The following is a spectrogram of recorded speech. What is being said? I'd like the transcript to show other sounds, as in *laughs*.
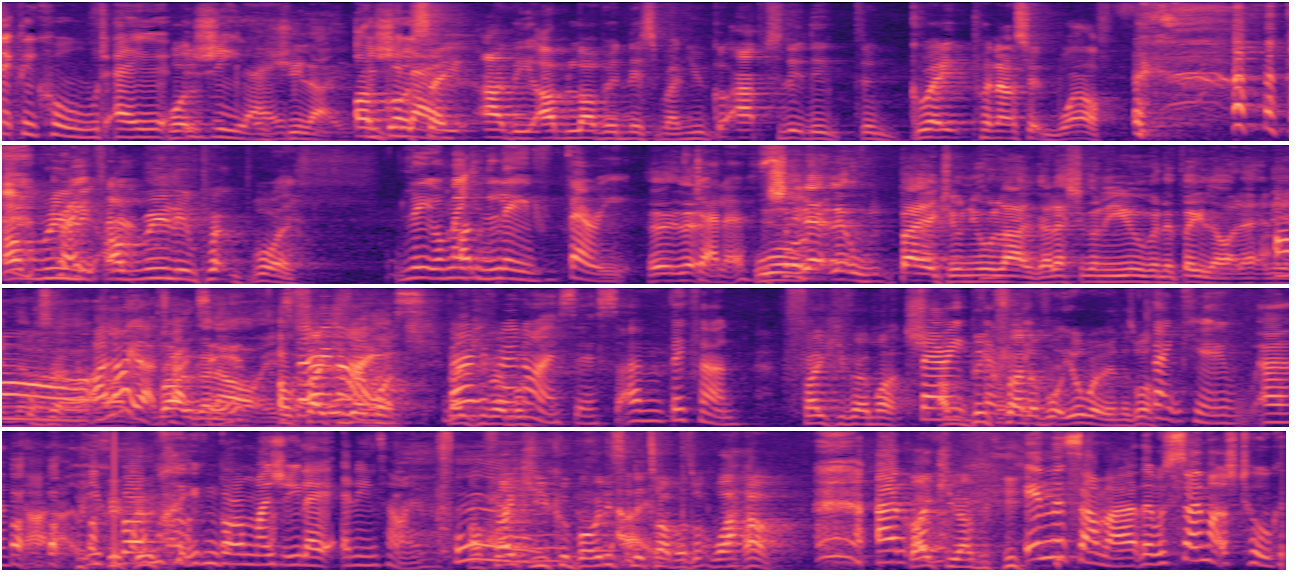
technically called a Well, gilet. Gilet. I've got to say, Abbi, I'm loving this, man. You've got absolutely the great pronunciation. Wow. *laughs* I'm really, I'm really impressed, boy. Lee, you're making Lee very Uh, look, jealous. You see that little badge on your logo? That's going to you're going to be like that at the end of the Oh, I like that Broken tracksuit. hearted. Oh, Very thank you very nice. much. Thank very, you very very much. nice. This. I'm a big fan. Thank you very much. Very, I'm a big fan big of what you're wearing as well. Thank you. Uh, uh, *laughs* you, can borrow my, you can borrow my gilet anytime. Oh, thank you. You could borrow this anytime as well. Wow. Um, Thank you, Abbi. In the summer, there was so much talk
